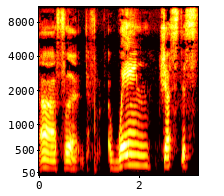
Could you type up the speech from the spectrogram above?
uh, for, for weighing justice.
